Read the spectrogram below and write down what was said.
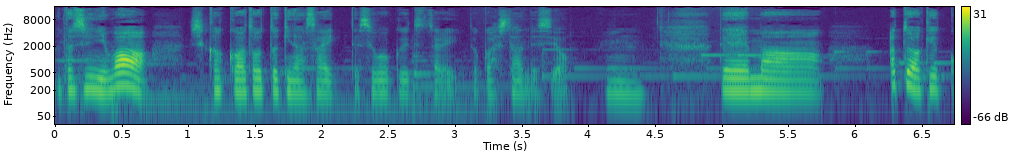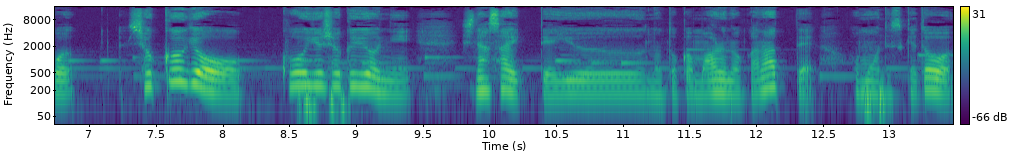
私には資格は取っときなさいってすごく言ってたりとかしたんですよ。うん、でまああとは結構職業こういう職業にしなさいっていうのとかもあるのかなって思うんですけど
